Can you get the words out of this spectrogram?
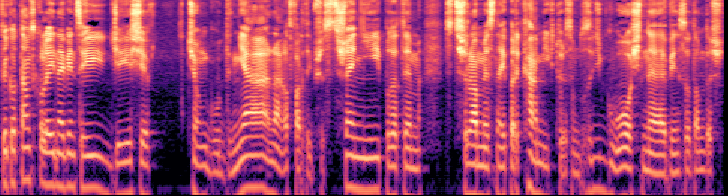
tylko tam z kolei najwięcej dzieje się w ciągu dnia na otwartej przestrzeni. Poza tym strzelamy snajperkami, które są dosyć głośne, więc to tam też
